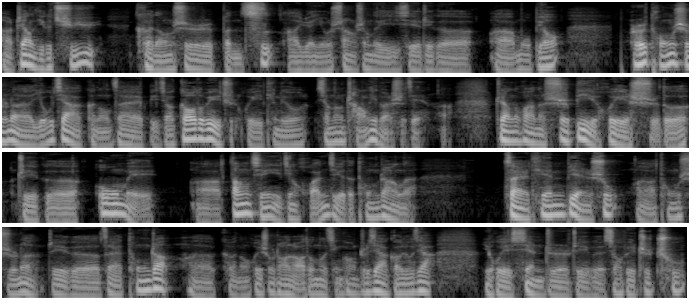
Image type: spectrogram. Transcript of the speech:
啊这样的一个区域，可能是本次啊原油上升的一些这个啊目标。而同时呢，油价可能在比较高的位置会停留相当长的一段时间啊，这样的话呢，势必会使得这个欧美啊当前已经缓解的通胀呢。再添变数啊，同时呢，这个在通胀呃可能会受到扰动的情况之下，高油价又会限制这个消费支出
